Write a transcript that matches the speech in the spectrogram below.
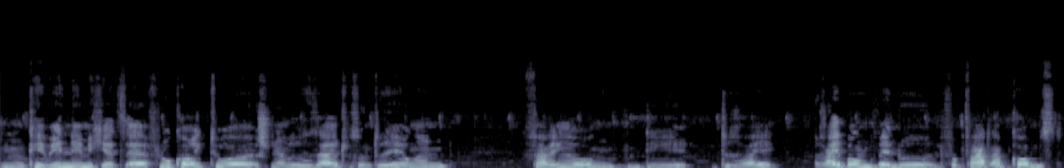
Okay, wen nehme ich jetzt? Äh, Flugkorrektur, schnellere Saltos und Drehungen, Verringerung, die drei Reibung, wenn du vom Pfad abkommst.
